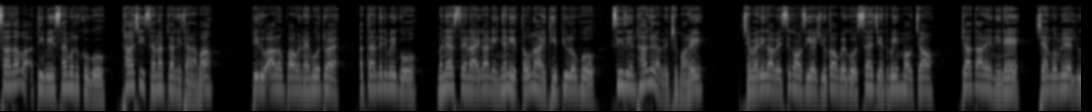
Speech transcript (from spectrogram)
စာသားပါအတိပေးဆိုင်းမုတ်တစ်ခုကိုထားရှိဆန္ဒပြခဲ့ကြတာပါပြည်သူအလုံးပါဝင်နိုင်မှုအတွက်အတန်သေးတပိတ်ကိုမနက်10:00နာရီကနေညနေ3:00နာရီထိပြုလုပ်ဖို့စီစဉ်ထားခဲ့တာပဲဖြစ်ပါတယ်။ရမန်နေ့ကပဲစစ်ကောင်စီရဲ့ရွေးကောက်ပွဲကိုစန့်ကျင်တပိတ်မှောက်ကြောင်းပြသတဲ့အနေနဲ့ရန်ကုန်မြို့ရဲ့လူ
